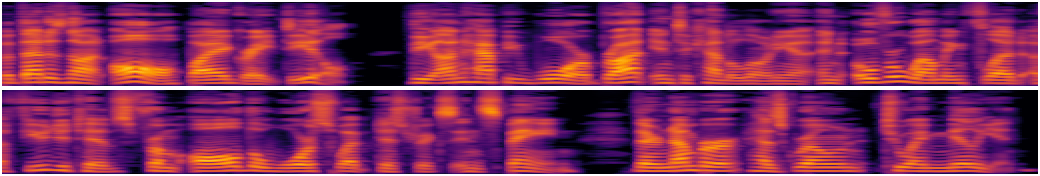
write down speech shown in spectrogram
But that is not all by a great deal. The unhappy war brought into Catalonia an overwhelming flood of fugitives from all the war swept districts in Spain. Their number has grown to a million.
